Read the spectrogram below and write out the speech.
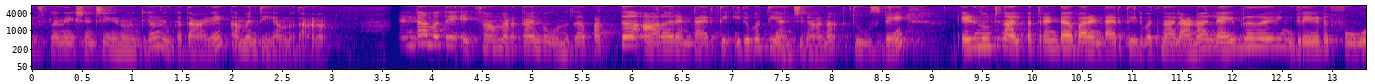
എക്സ്പ്ലനേഷൻ ചെയ്യണമെങ്കിലോ നിങ്ങൾക്ക് താഴെ കമന്റ് ചെയ്യാവുന്നതാണ്. രണ്ടാമത്തെ എക്സാം നടക്കാൻ പോകുന്നത് പത്ത് ആറ് രണ്ടായിരത്തി ഇരുപത്തി അഞ്ചിനാണ് ട്യൂസ്ഡേ എഴുന്നൂറ്റി നാൽപ്പത്തിരണ്ട് ബാർ രണ്ടായിരത്തി ഇരുപത്തിനാലാണ് library grade four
